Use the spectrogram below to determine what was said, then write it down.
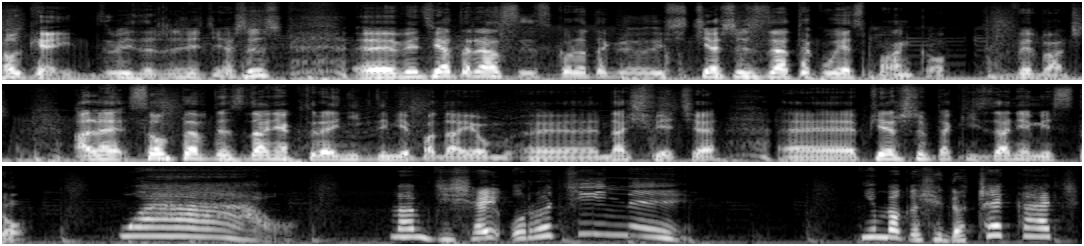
Okej, widzę, że się cieszysz. E, więc ja teraz, skoro tak e, się cieszysz, zaatakuję Spanko. Wybacz. Ale są pewne zdania, które nigdy nie padają e, na świecie. E, pierwszym takim zdaniem jest to. Wow! Mam dzisiaj urodziny! Nie mogę się doczekać,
